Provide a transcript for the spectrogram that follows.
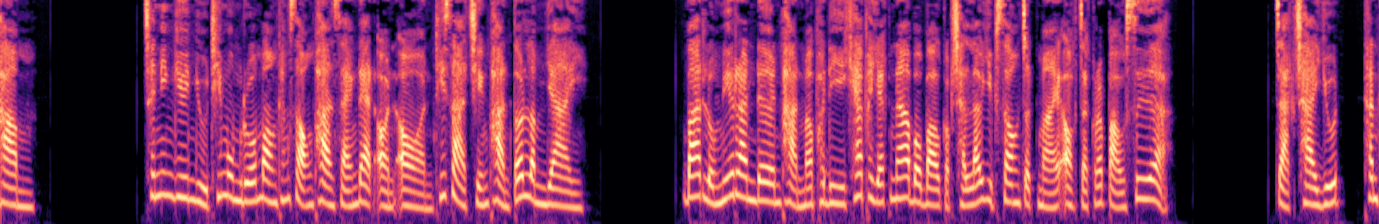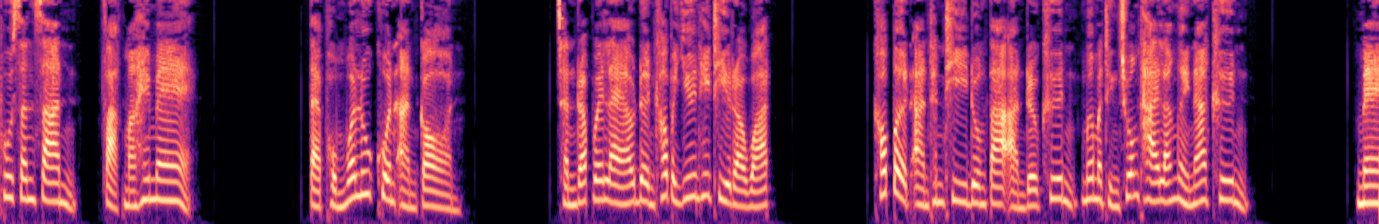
คำฉันยังยืนอยู่ที่มุมรั้วมองทั้งสองผ่านแสงแดดอ่อนๆ ที่สาดเฉียงผ่านต้นลำไยบาทหลวงนิรันเดินผ่านมาพอดีแค่พยักหน้าเบาๆกับฉันแล้วหยิบซองจดหมายออกจากกระเป๋าเสื้อ จากชายยุทธท่านพูดสั้นๆ ฝากมาให้แม่ แต่ผมว่าลูกควรอ่านก่อน ฉันรับไว้แล้วเดินเข้าไปยื่นให้ทีราวัตรเขาเปิดอ่านทันทีดวงตาอ่านเร็วขึ้น เมื่อมาถึงช่วงท้ายแล้วเงยหน้าขึ้น แม่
